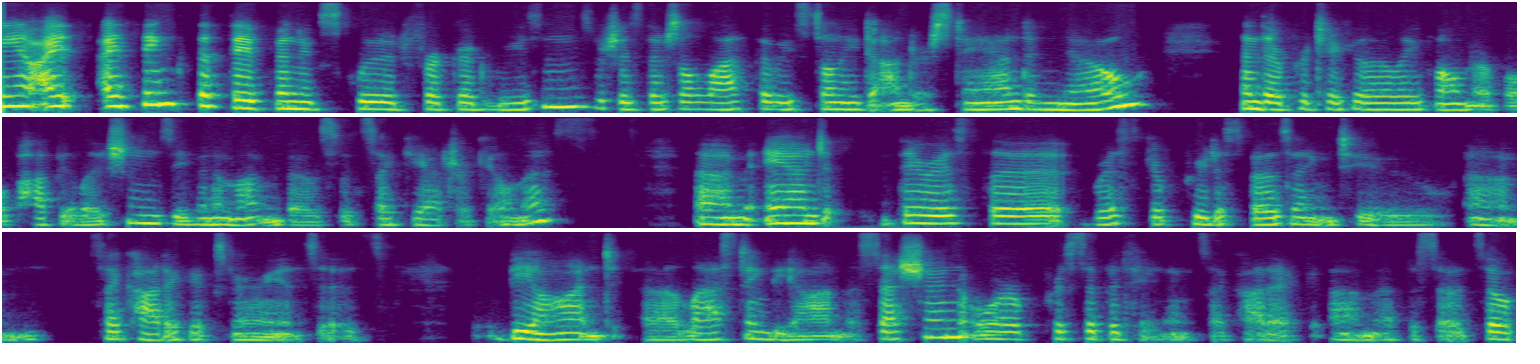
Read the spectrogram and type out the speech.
You know, I, I think that they've been excluded for good reasons, which is there's a lot that we still need to understand and know, and they're particularly vulnerable populations, even among those with psychiatric illness. Um, and there is the risk of predisposing to um, psychotic experiences. beyond, uh, lasting beyond the session or precipitating psychotic um, episodes. So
